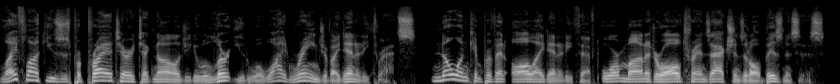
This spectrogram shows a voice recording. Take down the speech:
Lifelock uses proprietary technology to alert you to a wide range of identity threats. No one can prevent all identity theft or monitor all transactions at all businesses,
